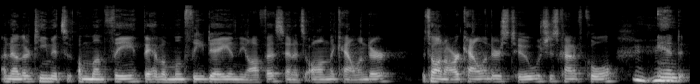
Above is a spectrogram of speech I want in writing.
Another team, it's a monthly, they have a monthly day in the office and it's on the calendar. It's on our calendars too, which is kind of cool. And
